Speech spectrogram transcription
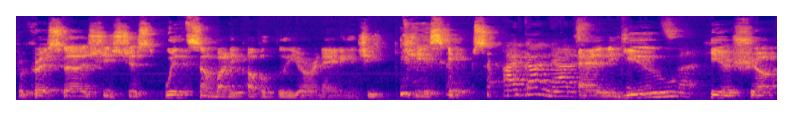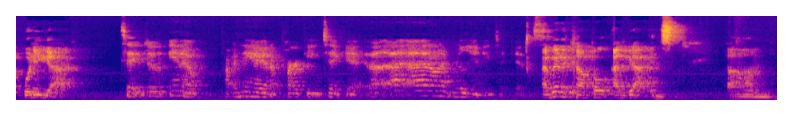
for Krista. She's just with somebody publicly urinating, and she she escapes. I've gotten out of and you tickets, here shook. What do you got? Take, you know, I think I got a parking ticket. I, I don't have really any tickets. I've got a couple. I've got ins- um,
